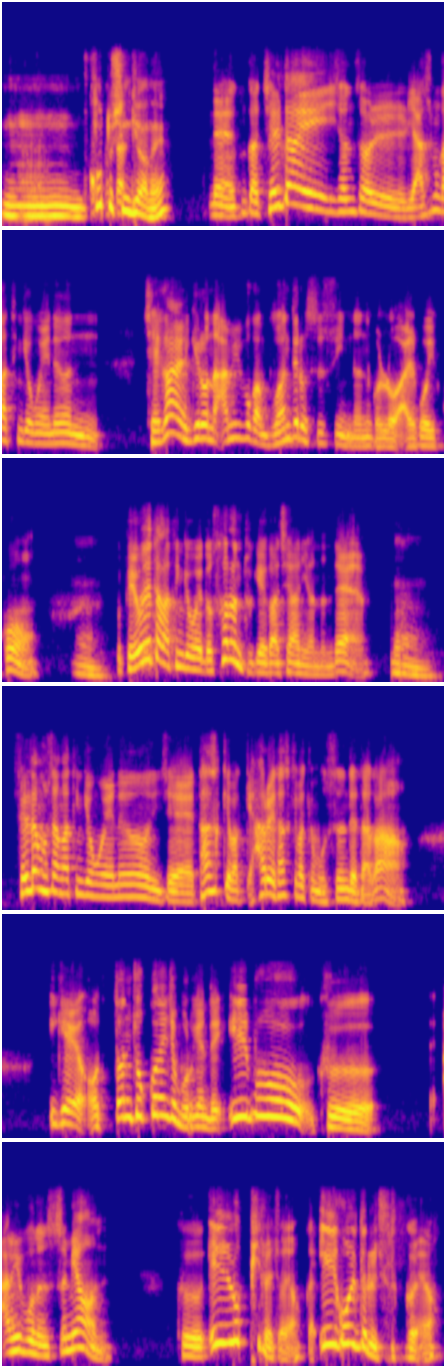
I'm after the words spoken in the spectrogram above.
음, 그것도 그러니까- 신기하네. 네, 그러니까 젤다의 전설 야숨 같은 경우에는 제가 알기로는 아미보가 무한대로 쓸 수 있는 걸로 알고 있고 네. 그 베요네타 같은 경우에도 32개가 제한이었는데 네. 젤다 무쌍 같은 경우에는 이제 다섯 개밖에 하루에 다섯 개밖에 못 쓰는 데다가 이게 어떤 조건인지 모르겠는데 일부 그 아미보는 쓰면 그 1루피를 줘요. 그러니까 1골드를 주는 거예요.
